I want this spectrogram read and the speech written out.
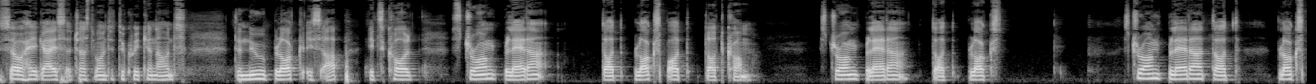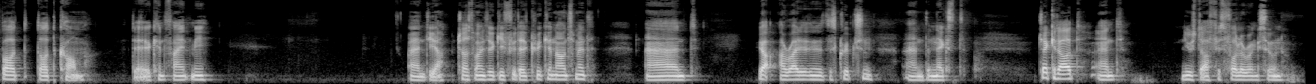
So, hey guys, I just wanted to quick announce the new blog is up. It's called strongbladder.blogspot.com. Strongbladder.blogs strongbladder.blogspot.com. There you can find me. And yeah, just wanted to give you that quick announcement. And yeah, I'll write it in the description and the next check it out and new stuff is following soon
